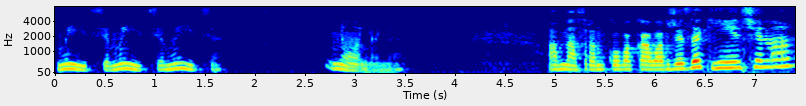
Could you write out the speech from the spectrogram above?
Миється, миється, миється. Ню-ню-ню. А в нас ранкова кава вже закінчена.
